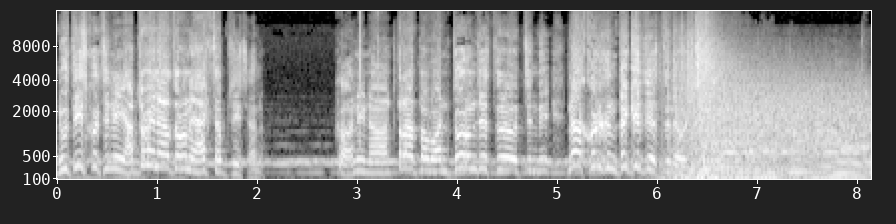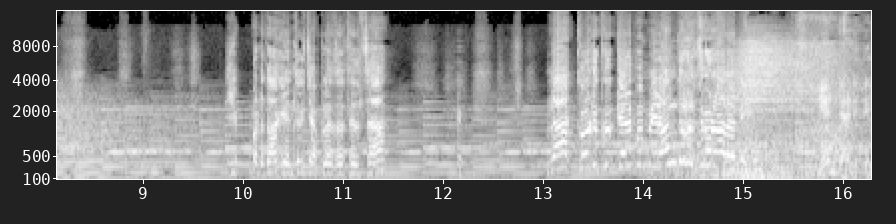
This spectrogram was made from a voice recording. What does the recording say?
నువ్వు తీసుకొచ్చిన ఈ అర్థమైన అర్థం యాక్సెప్ట్ చేశాను. కానీ నా అంతరాత్మ వాడిని దూరం చేస్తూనే వచ్చింది నా కొడుకుని దగ్గర చేస్తూనే వచ్చింది. ఇప్పటిదాకా ఎందుకు చెప్పలేదో తెలుసా? నా కొడుకు గెలుపు మీరందరూ చూడాలని. ఏం డాడీది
